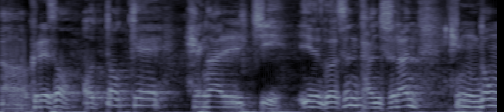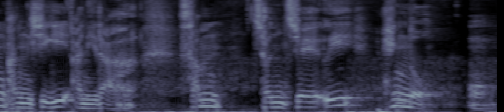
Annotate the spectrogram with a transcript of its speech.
어, 그래서 어떻게 행할지 이것은 단순한 행동 방식이 아니라 삶 전체의 행로 어,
